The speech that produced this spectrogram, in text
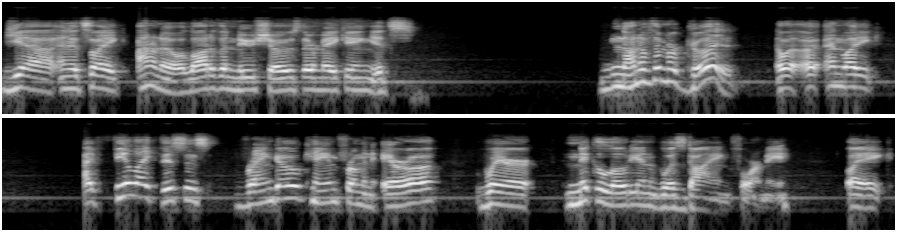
Yeah, and it's like, I don't know, a lot of the new shows they're making, it's none of them are good. Uh, uh, And like I feel like this is Rango came from an era where Nickelodeon was dying for me. Like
